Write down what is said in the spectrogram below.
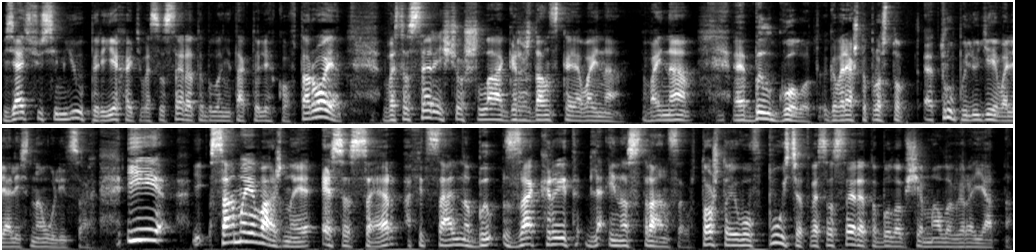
Взять всю семью, переехать в СССР, это было не так-то легко. Второе, в СССР еще шла гражданская война. Война, э, был голод. Говорят, что просто э, трупы людей валялись на улицах. И самое важное, СССР официально был закрыт для иностранцев. То, что его впустят в СССР, это было вообще маловероятно.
